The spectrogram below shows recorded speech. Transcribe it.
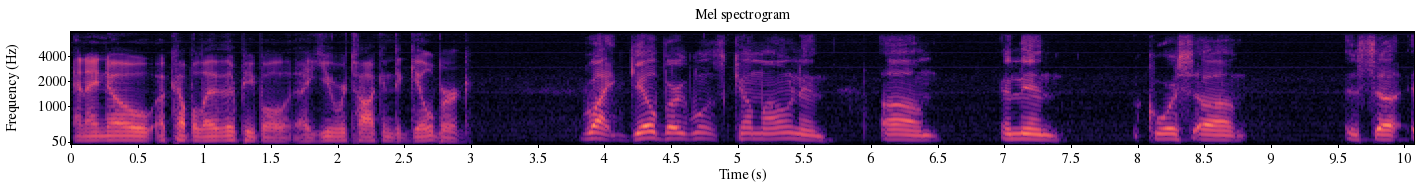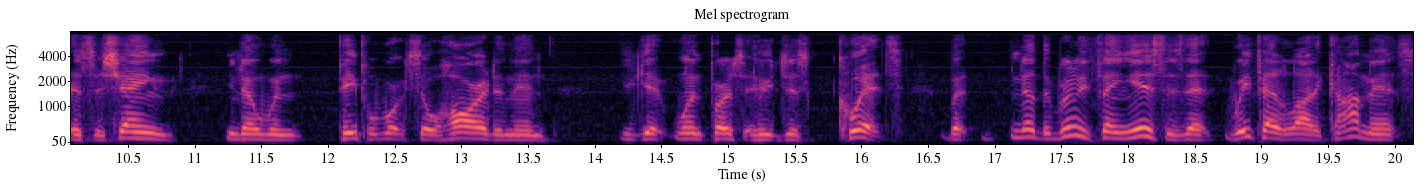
And I know a couple other people. Uh, you were talking to Gilbert. Right. Gilbert wants to come on, and um, and then of course um, it's a it's a shame, you know, when people work so hard and then you get one person who just quits. But you know, the really thing is, is that we've had a lot of comments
